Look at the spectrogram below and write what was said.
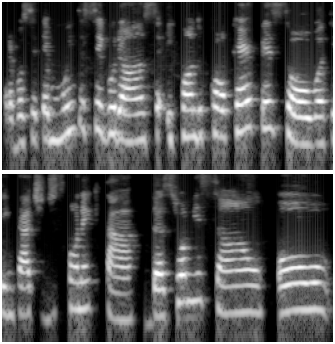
para você ter muita segurança e quando qualquer pessoa tentar te desconectar da sua missão ou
